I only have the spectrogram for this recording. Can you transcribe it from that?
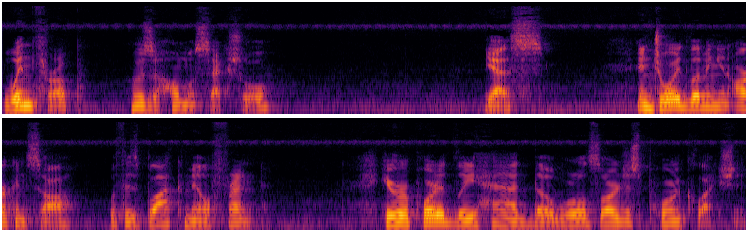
Winthrop, who is a homosexual, yes, enjoyed living in Arkansas with his black male friend. He reportedly had the world's largest porn collection.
